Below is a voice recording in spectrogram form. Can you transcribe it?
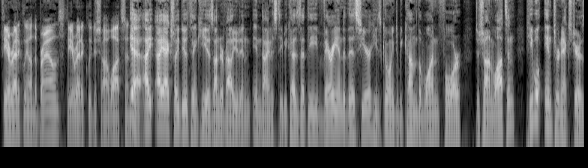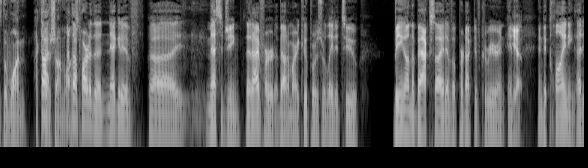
theoretically on the Browns, theoretically Deshaun Watson. Yeah, I, I actually do think he is undervalued in, in Dynasty because at the very end of this year, he's going to become the one for Deshaun Watson. He will enter next year as the one I thought for Deshaun I thought part of the negative uh, messaging that I've heard about Amari Cooper was related to being on the backside of a productive career and and, Yeah. and declining. Uh,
